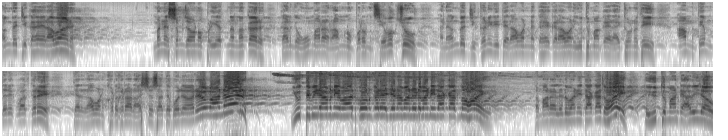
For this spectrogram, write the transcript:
અંગતજી કહે રાવણ મને સમજાવવાનો પ્રયત્ન ન કર, કારણ કે હું મારા રામનો પરમ સેવક છું અને અંગદજી ઘણી રીતે રાવણને કહે કે રાવણ યુદ્ધમાં કંઈ રાખ્યું નથી. આમ તેમ દરેક વાત કરે, ત્યારે રાવણ ખડખડાટ હાસ્ય સાથે બોલે, અરે વાનર યુદ્ધ વિરામની વાત કોણ કરે જેનામાં લડવાની તાકાત ન હોય? તમારા લડવાની તાકાત હોય તો યુદ્ધ માટે આવી જાઓ.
